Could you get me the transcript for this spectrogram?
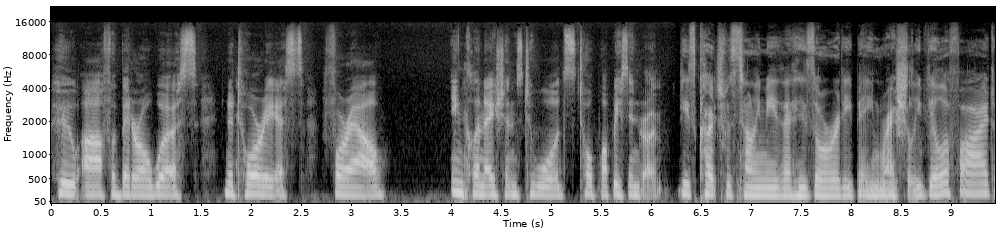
who are, for better or worse, notorious for our inclinations towards tall poppy syndrome. His coach was telling me that he's already been racially vilified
